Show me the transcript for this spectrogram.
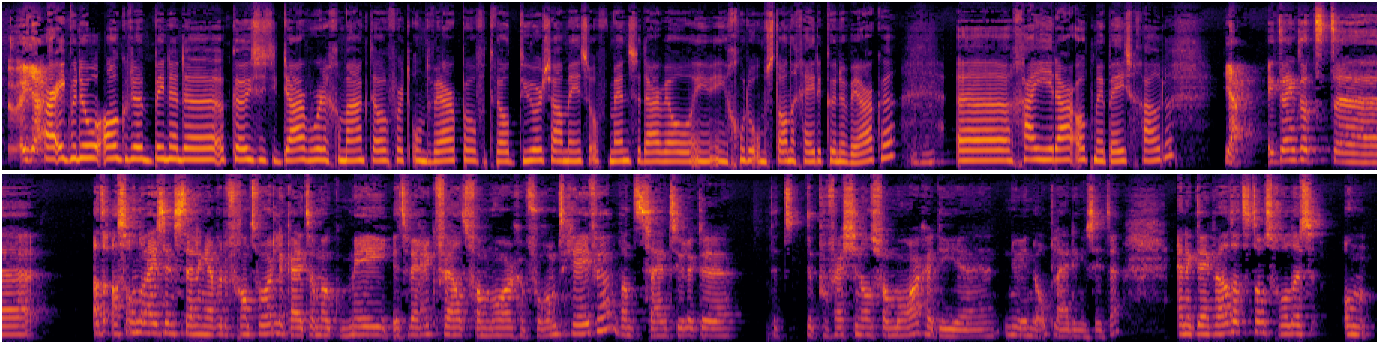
ja. Maar ik bedoel ook de, binnen de keuzes die daar worden gemaakt over het ontwerpen, of het wel duurzaam is, of mensen daar wel in, in goede omstandigheden kunnen werken. Uh, ga je je daar ook mee bezighouden? Ja, ik denk dat uh, als onderwijsinstelling hebben we de verantwoordelijkheid om ook mee het werkveld van morgen vorm te geven. Want het zijn natuurlijk de, de, de professionals van morgen die uh, nu in de opleidingen zitten. En ik denk wel dat het onze rol is om,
